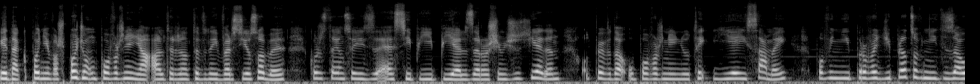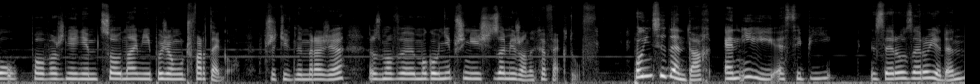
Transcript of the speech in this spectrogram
Jednak ponieważ poziom upoważnienia alternatywnej wersji osoby korzystającej z SCP-PL-081 odpowiada upoważnieniu tej, jej samej, powinni prowadzić pracownicy za upoważnieniem co najmniej poziomu czwartego. W przeciwnym razie rozmowy mogą nie przynieść zamierzonych efektów. Po incydentach NII SCP-001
